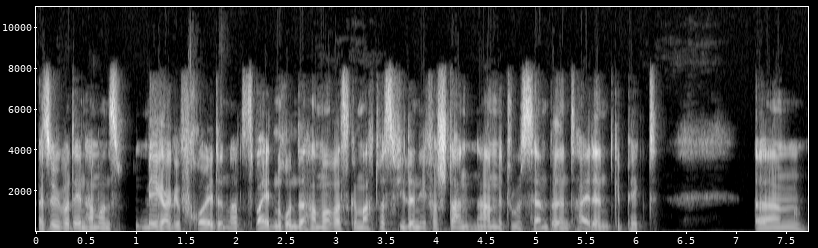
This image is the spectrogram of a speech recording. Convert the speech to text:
also über den haben wir uns mega gefreut. In der zweiten Runde haben wir was gemacht, was viele nie verstanden haben, mit Drew Sample und Titan gepickt. Ähm,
